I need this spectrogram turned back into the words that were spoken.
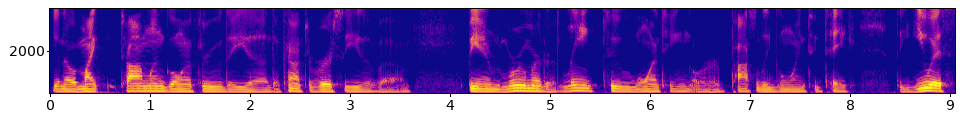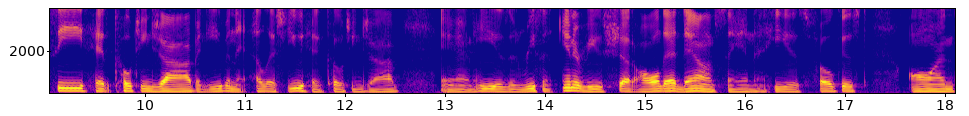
you know, Mike Tomlin going through the uh, the controversy of um, being rumored or linked to wanting or possibly going to take the USC head coaching job and even the LSU head coaching job. And he is in recent interviews shut all that down, saying that he is focused on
